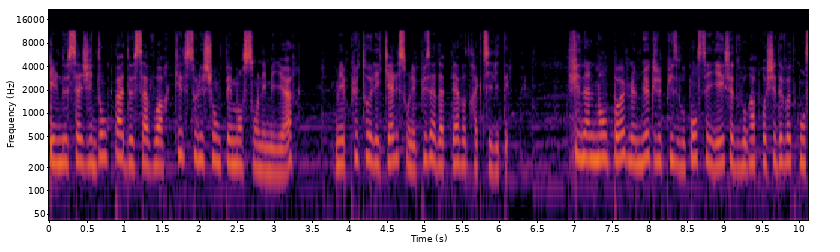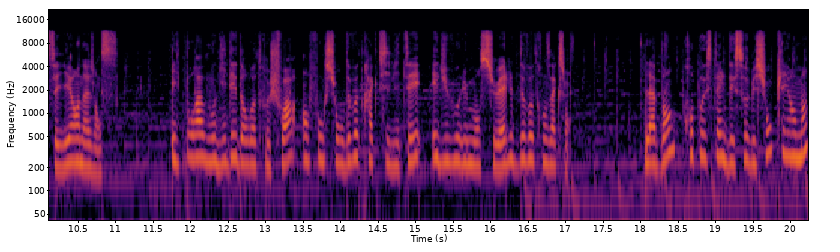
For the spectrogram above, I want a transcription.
Il ne s'agit donc pas de savoir quelles solutions de paiement sont les meilleures, mais plutôt lesquelles sont les plus adaptées à votre activité. Finalement, Paul, le mieux que je puisse vous conseiller, c'est de vous rapprocher de votre conseiller en agence. Il pourra vous guider dans votre choix en fonction de votre activité et du volume mensuel de vos transactions. La banque propose-t-elle des solutions clés en main?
